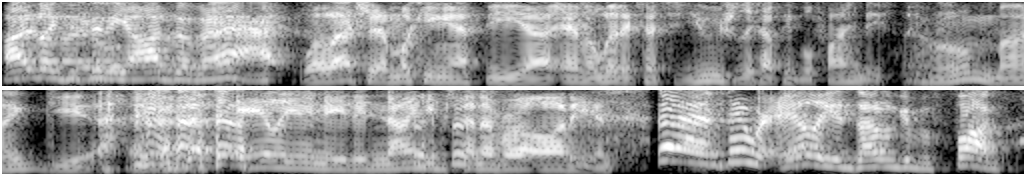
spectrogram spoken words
I'd like to see the odds of that. Well, actually, I'm looking at the uh, analytics. That's usually how people find these things. Oh my god! You just alienated 90% of our audience. Eh, if they were aliens, I don't give a fuck.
